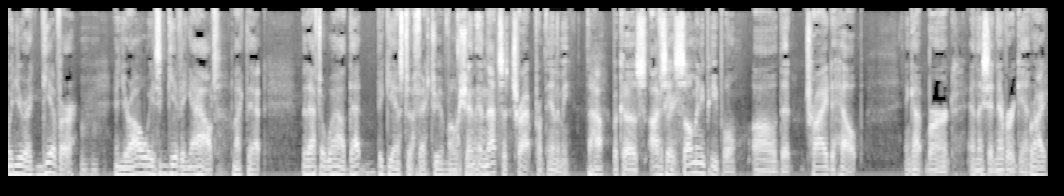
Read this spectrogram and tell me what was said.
when you're a giver and you're always giving out like that, that after a while that begins to affect your emotionally. And, and that's a trap from the enemy. Uh-huh. Because I've seen so many people uh, that tried to help and got burnt, and they said never again. right.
